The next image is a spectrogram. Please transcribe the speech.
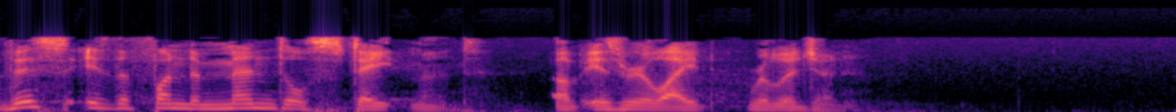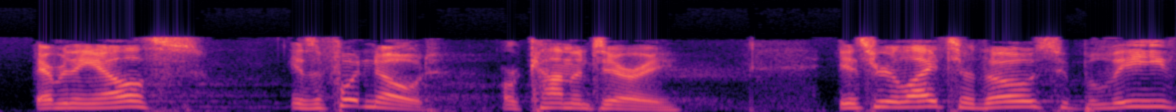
This is the fundamental statement of Israelite religion. Everything else is a footnote or commentary. Israelites are those who believe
